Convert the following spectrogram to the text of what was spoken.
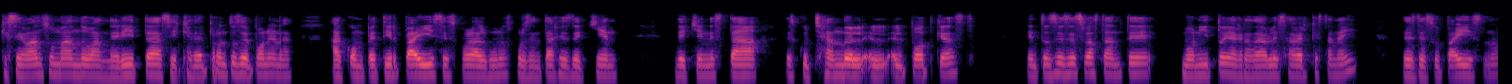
que se van sumando banderitas y que de pronto se ponen a, competir países por algunos porcentajes de quién, de quién está escuchando el, el podcast. Entonces es bastante bonito y agradable saber que están ahí desde su país, ¿no?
